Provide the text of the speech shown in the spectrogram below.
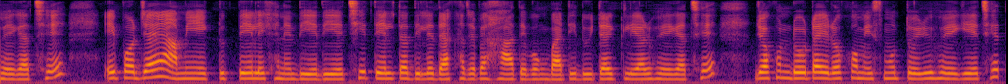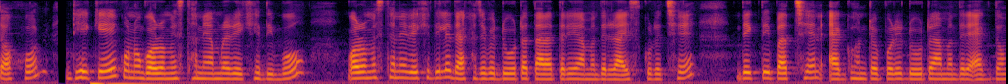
হয়ে গেছে। এই পর্যায়ে আমি একটু তেল এখানে দিয়ে দিয়েছি। তেলটা দিলে দেখা যাবে হাত এবং বাটি দুইটাই ক্লিয়ার হয়ে গেছে। যখন ডোটা এরকম স্মুথ তৈরি হয়ে গিয়েছে, তখন ঢেকে কোনো গরম স্থানে আমরা রেখে দিব। গরম স্থানে রেখে দিলে দেখা যাবে ডোটা তাড়াতাড়ি আমাদের রাইস করেছে। দেখতেই পাচ্ছেন, এক ঘণ্টা পরে ডোটা আমাদের একদম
